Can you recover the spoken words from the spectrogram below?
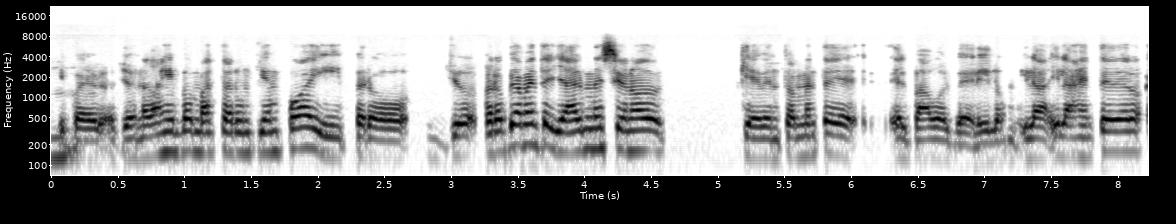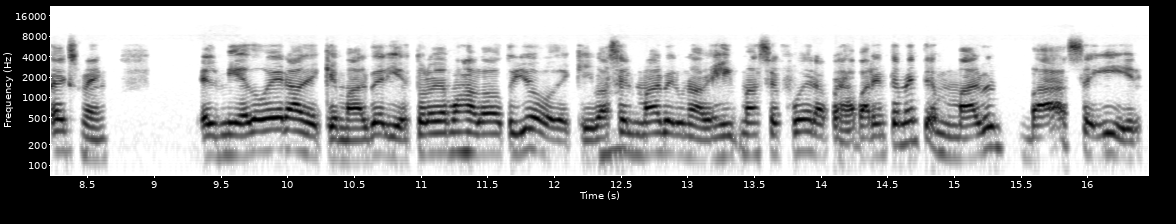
Y pues Jonathan Hickman va a estar un tiempo ahí, pero yo, pero obviamente ya él mencionó que eventualmente él va a volver. Y, y, la, y la gente de los X-Men el miedo era de que Marvel, y esto lo habíamos hablado tú y yo, de que iba a ser Marvel una vez Hitman se fuera, pues aparentemente Marvel va a seguir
